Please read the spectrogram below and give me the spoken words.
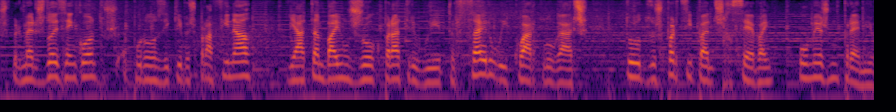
Os primeiros dois encontros apuram as equipas para a final e há também um jogo para atribuir terceiro e quarto lugares. Todos os participantes recebem o mesmo prémio.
